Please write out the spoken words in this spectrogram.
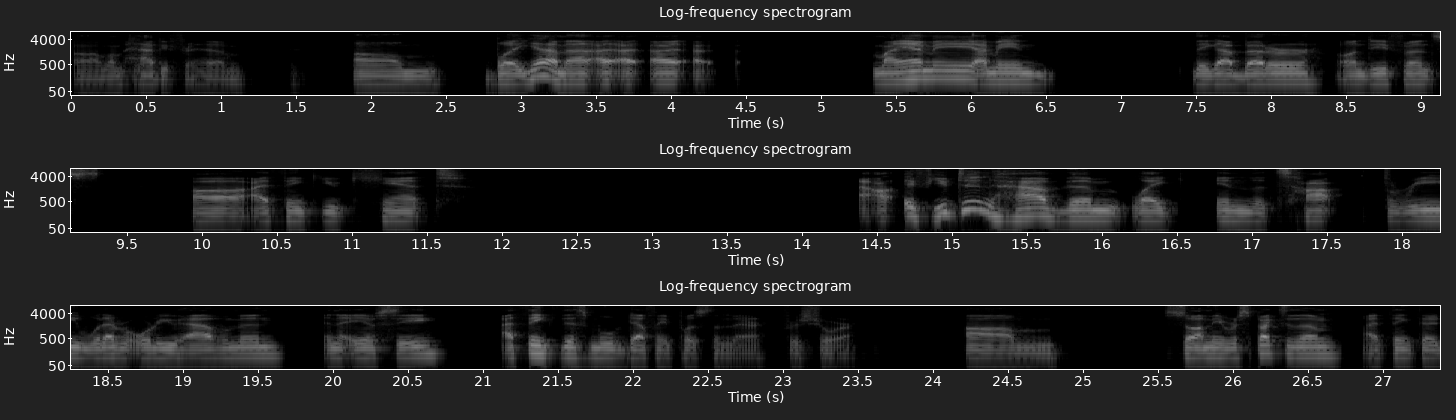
Um, I'm happy for him. Um, but yeah, man, I, I, I, I Miami. I mean, they got better on defense. Uh, I think you can't. If you didn't have them like in the top three, whatever order you have them in in the AFC, I think this move definitely puts them there for sure. Um, so I mean, respect to them. I think they're.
